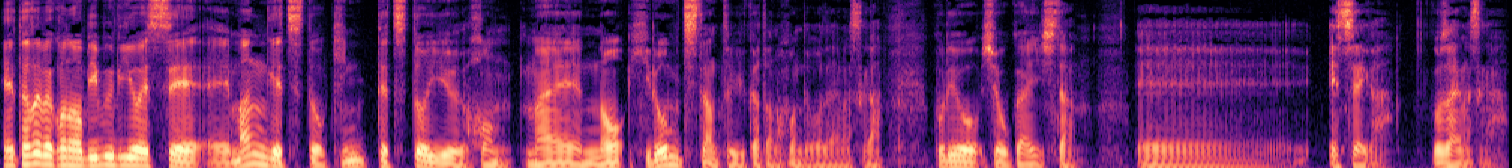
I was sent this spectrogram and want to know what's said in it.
えー、例えばこのビブリオエッセイ、えー、満月と近鉄という本、前の広道さんという方の本でございますが、これを紹介した、えー、エッセイがございますが、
